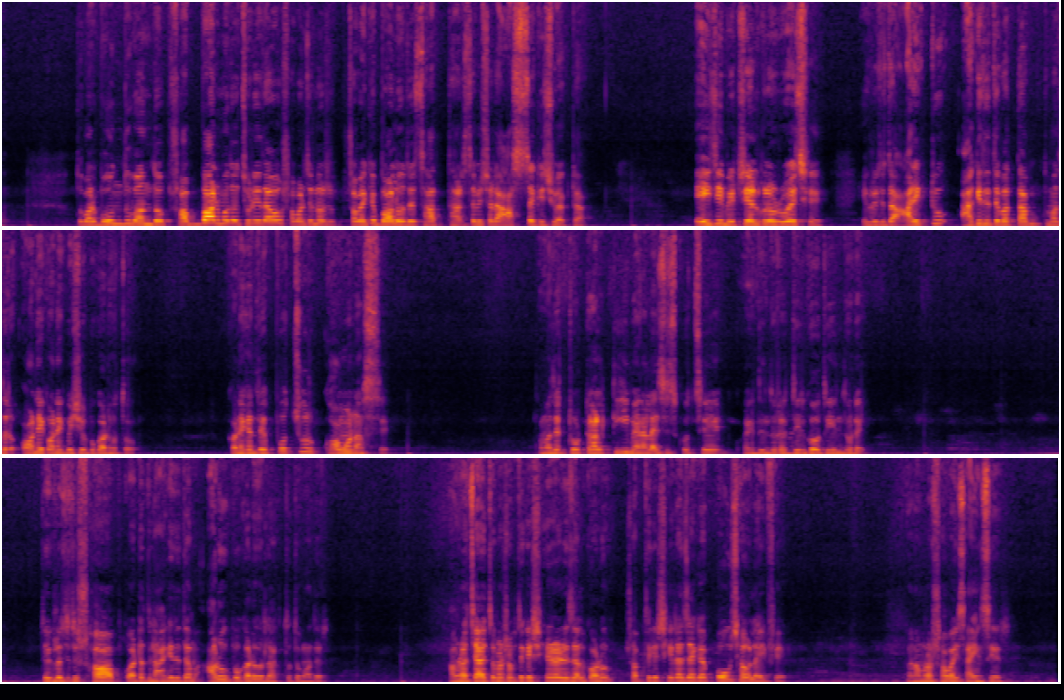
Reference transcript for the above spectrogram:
তোমার বন্ধু বান্ধব সবার মধ্যে ছড়িয়ে দাও, সবার জন্য সবাইকে বলো যে থার্ড সেমিস্টারে আসছে কিছু একটা। এই যে মেটেরিয়ালগুলো রয়েছে, এগুলো যদি আরেকটু আগে দিতে পারতাম, তোমাদের অনেক অনেক বেশি উপকার হতো। কারণ এখান থেকে প্রচুর কমন আসছে। আমাদের টোটাল টিম অ্যানালাইসিস করছে কয়েকদিন ধরে, দীর্ঘদিন ধরে। তো এগুলো যদি সব কয়টা দিন আগে দিতাম আরও উপকার লাগতো তোমাদের। আমরা চাই তোমরা সব থেকে সেরা রেজাল্ট করো সব থেকে সেরা জায়গায় পৌঁছাও লাইফে কারণ আমরা সবাই সায়েন্সের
